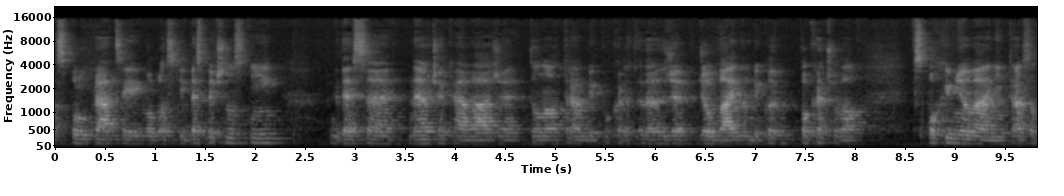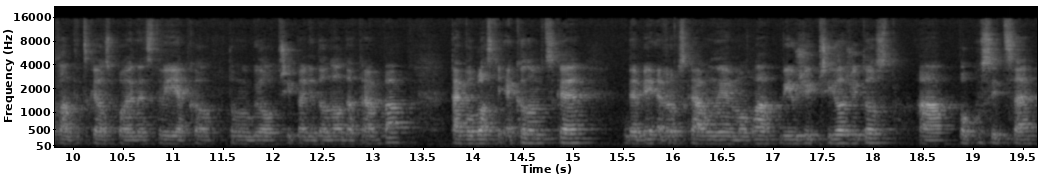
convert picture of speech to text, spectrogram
spolupráci v oblasti bezpečnostní, kde se neočekává, že Donald Trump by pokračoval, že Joe Biden by pokračoval v spochybňování transatlantického spojenectví, jako tomu bylo v případě Donalda Trumpa, tak v oblasti ekonomické, kde by Evropská unie mohla využít příležitost a pokusit se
